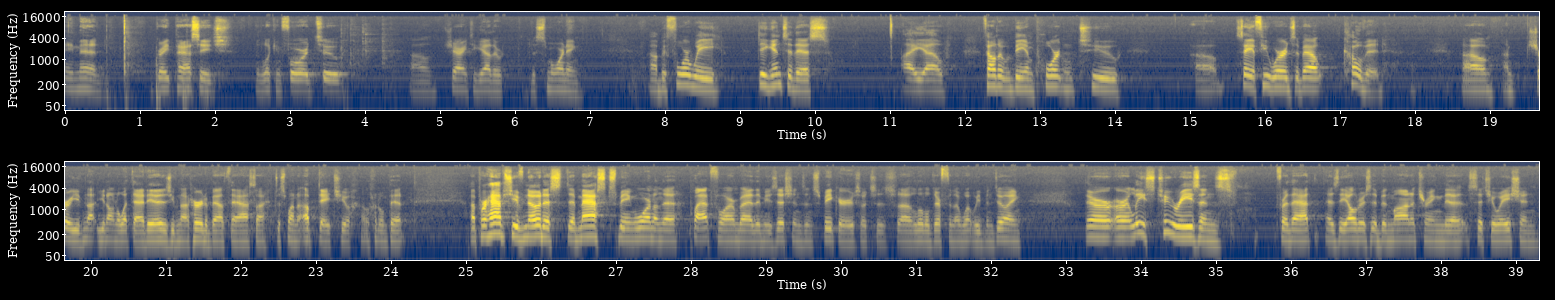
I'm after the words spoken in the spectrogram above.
Amen. Great passage. Been looking forward to uh, sharing together this morning. Uh, before we dig into this, I uh, felt it would be important to uh, say a few words about COVID. Um, I'm sure you've not, you don't know what that is, you've not heard about that, so I just want to update you a little bit. Uh, perhaps you've noticed the masks being worn on the platform by the musicians and speakers, which is a little different than what we've been doing. There are at least two reasons for that as the elders have been monitoring the situation.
